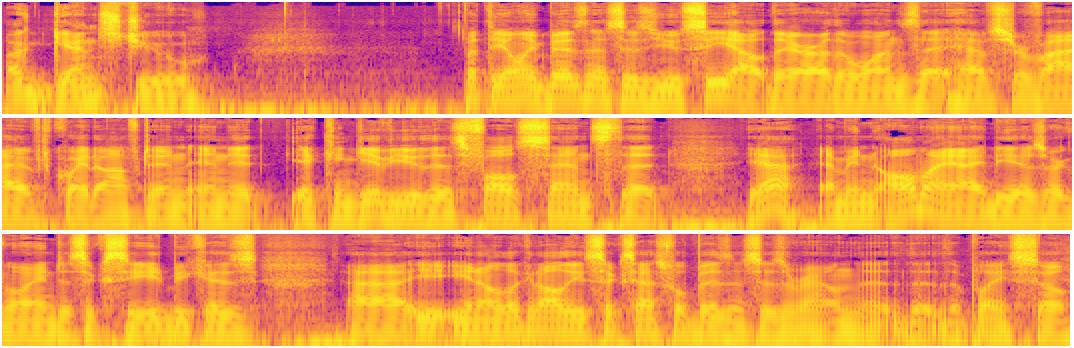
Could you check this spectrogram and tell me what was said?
against you. But the only businesses you see out there are the ones that have survived quite often, and it, it can give you this false sense that, yeah, I mean, all my ideas are going to succeed because, uh, y- you know, look at all these successful businesses around the, the, the place. So,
